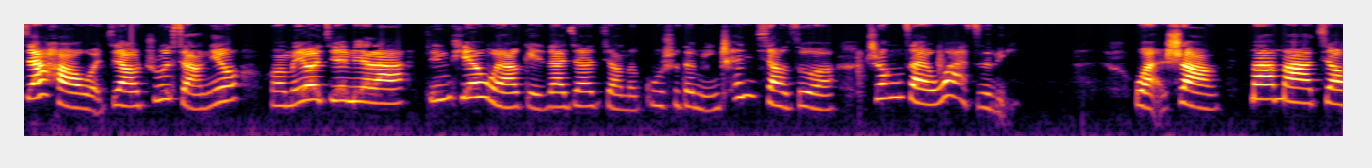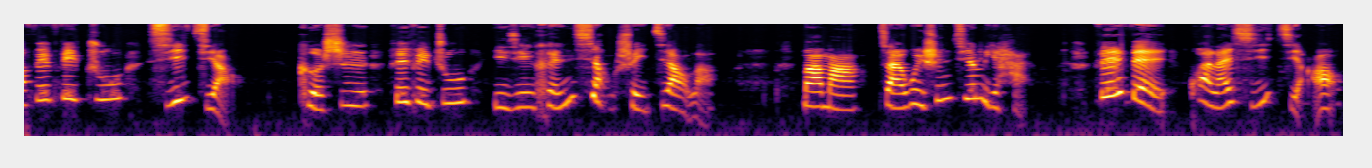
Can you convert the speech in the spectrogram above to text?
家好，我叫朱小妞，我们又见面啦。今天我要给大家讲的故事的名称叫做《装在袜子里》。晚上，妈妈叫菲菲猪洗脚，可是菲菲猪已经很想睡觉了。妈妈在卫生间里喊：“菲菲，快来洗脚！”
